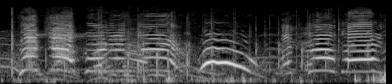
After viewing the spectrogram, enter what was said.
go. Good job, Gordon. Let's go, guys.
